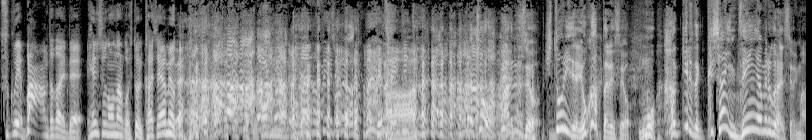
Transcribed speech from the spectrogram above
机バーン叩いて、編集の女の子一人会社辞めようと。ほんまに、お前のせいで俺、お前、徹夜一日になったのこれは超、あれですよ。一人でよかったですよ。もう、はっきり言って、社員全員辞めるぐらいですよ、今。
